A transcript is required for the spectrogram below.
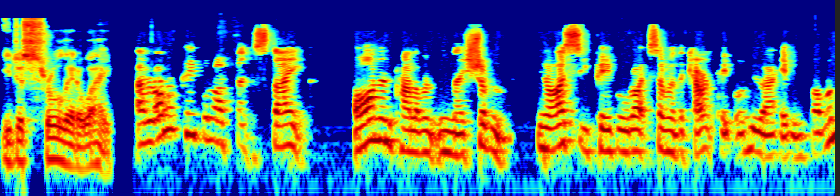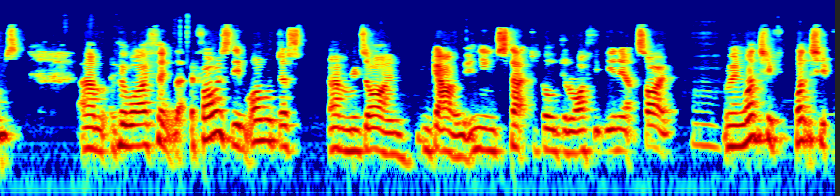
you just throw that away. A lot of people, I think, stay on in Parliament and they shouldn't you know, I see people like some of the current people who are having problems, um, who I think that if I was them, I would just um, resign and go, and then start to build your life again outside. Mm. I mean, once you've once you've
